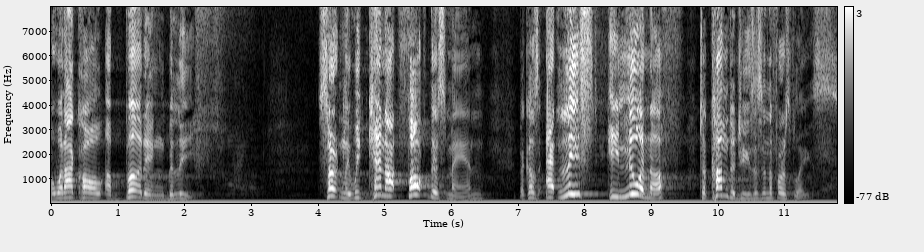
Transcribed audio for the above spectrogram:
For what I call a budding belief. Certainly, we cannot fault this man because at least he knew enough to come to Jesus in the first place.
